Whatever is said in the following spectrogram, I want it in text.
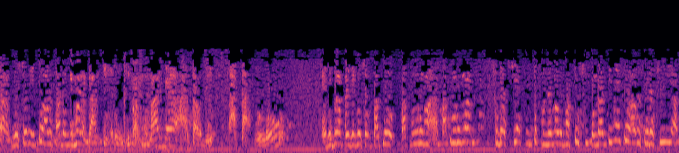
uh, gusur itu harus ada gimana? Ganti rugi bangunannya atau ditata dulu. Ini berapa digusur 40, 40 rumah 40 rumah sudah siap untuk menerima rumah susun penggantinya itu harus sudah siap.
